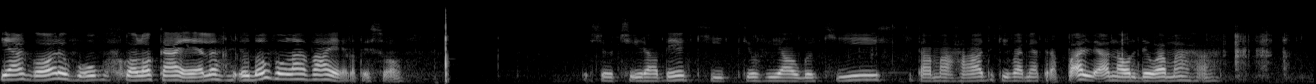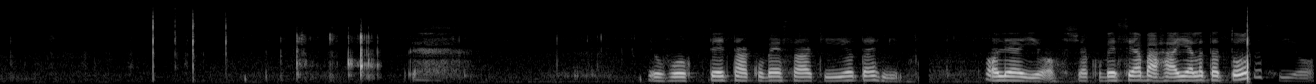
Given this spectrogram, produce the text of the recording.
E agora eu vou colocar ela, eu não vou lavar ela, pessoal. Deixa eu tirar bem aqui, que eu vi algo aqui que tá amarrado, que vai me atrapalhar na hora de eu amarrar. Eu vou tentar começar aqui e eu termino. Olha aí, ó. Já comecei a amarrar e ela tá toda assim, ó.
